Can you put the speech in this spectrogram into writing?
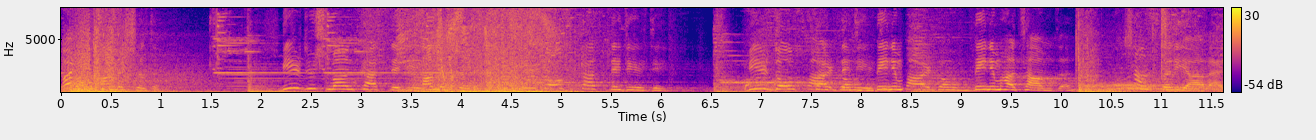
Hadi anlaşıldı. Bir düşman katledildi. Anlaşıldı. Bir dost katledildi. Bir dost katledildi. Benim pardon, benim hatamdı. Şansları yaver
